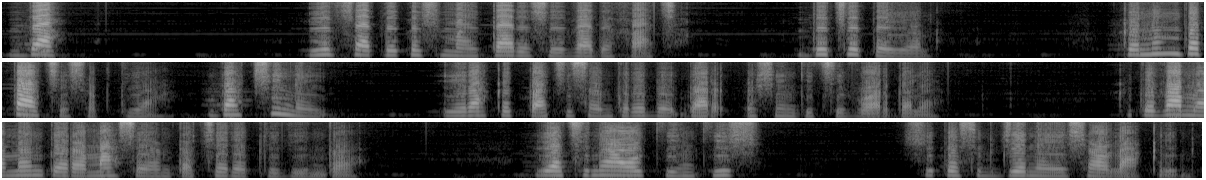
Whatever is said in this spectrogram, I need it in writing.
Da. El se aplecă și mai tare să-i vadă fața. De ce pe el? Că nu-mi dă pace, șoptia. Dar cine-i? Era cât pace să întrebe, dar își înghiți vorbele. Câteva momente rămase în tăcere privind-o. Ea ținea ochii închiși și pe sub gene ieșeau lacrimi.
